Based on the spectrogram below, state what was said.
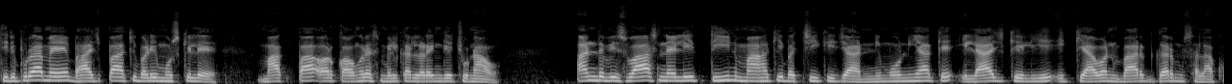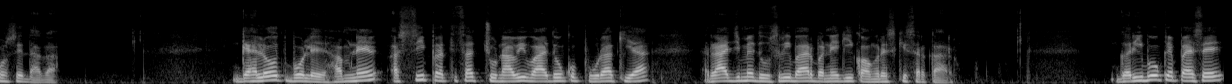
त्रिपुरा में भाजपा की बड़ी मुश्किलें, माकपा और कांग्रेस मिलकर लड़ेंगे चुनाव। अंधविश्वास ने ली तीन माह की बच्ची की जान। निमोनिया के इलाज के लिए इक्यावन बार गर्म सलाखों से दागा। गहलोत बोले, हमने 80 प्रतिशत चुनावी वायदों को पूरा किया, राज्य में दूसरी बार बनेगी कांग्रेस की सरकार। गरीबों के पैसे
